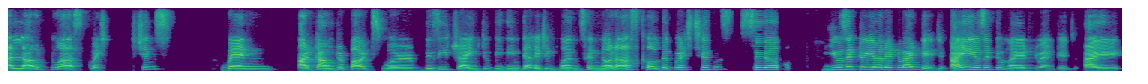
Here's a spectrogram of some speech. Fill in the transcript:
allowed to ask questions when our counterparts were busy trying to be the intelligent ones and not ask all the questions. So use it to your advantage. I use it to my advantage. I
